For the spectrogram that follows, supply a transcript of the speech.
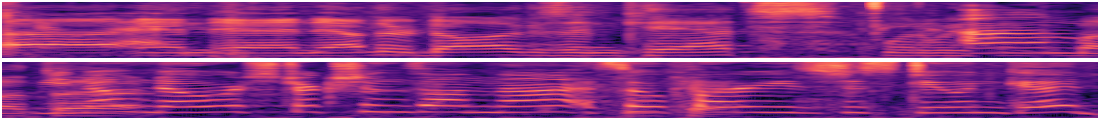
Uh, and and other dogs and cats. What do we think um, about you that? know, no restrictions on that. So Okay. far, he's just doing good.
